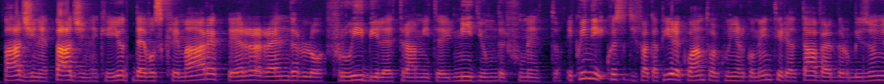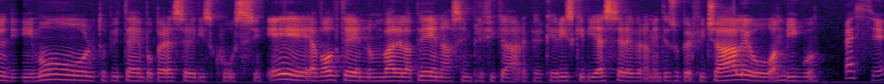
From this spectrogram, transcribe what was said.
pagine e pagine che io devo scremare per renderlo fruibile tramite il medium del fumetto. E quindi questo ti fa capire quanto alcuni argomenti in realtà avrebbero bisogno di molto più tempo per essere discussi e a volte non vale la pena semplificare perché rischi di essere veramente superficiale o ambiguo. Eh sì,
